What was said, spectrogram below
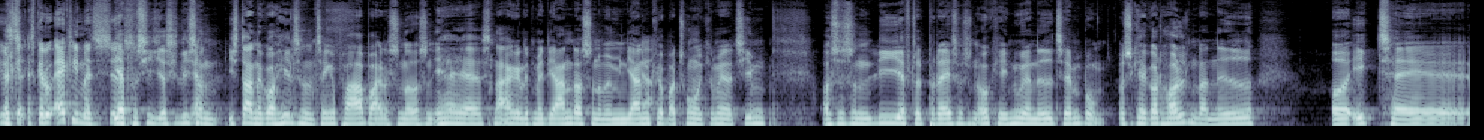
Altså- skal, skal du akklimatiseres? Ja, præcis. Jeg skal lige sådan, ja. i starten jeg går hele tiden og tænker på arbejde og sådan noget, og sådan, ja, jeg snakker lidt med de andre, og sådan noget, men min hjerne Ja. kører bare 200 km i timen, og så sådan lige efter et par dage, så sådan, okay, nu er jeg nede i tempo, og så kan jeg godt holde den der nede, og ikke tage,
